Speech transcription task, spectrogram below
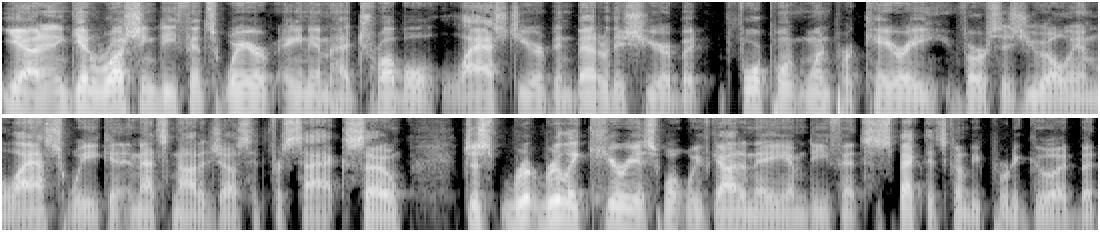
Yeah, and again, rushing defense where A&M had trouble last year, been better this year, but 4.1 per carry versus ULM last week, and that's not adjusted for sacks. So just re- really curious what we've got in A&M defense. Suspect it's going to be pretty good, but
